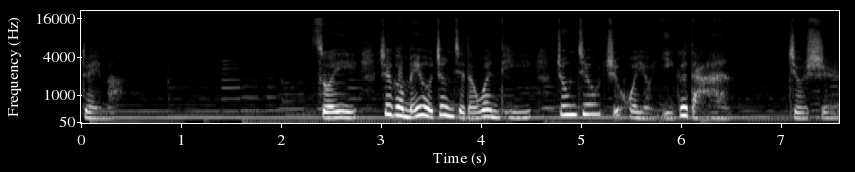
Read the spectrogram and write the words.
对吗？所以，这个没有正解的问题，终究只会有一个答案，就是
